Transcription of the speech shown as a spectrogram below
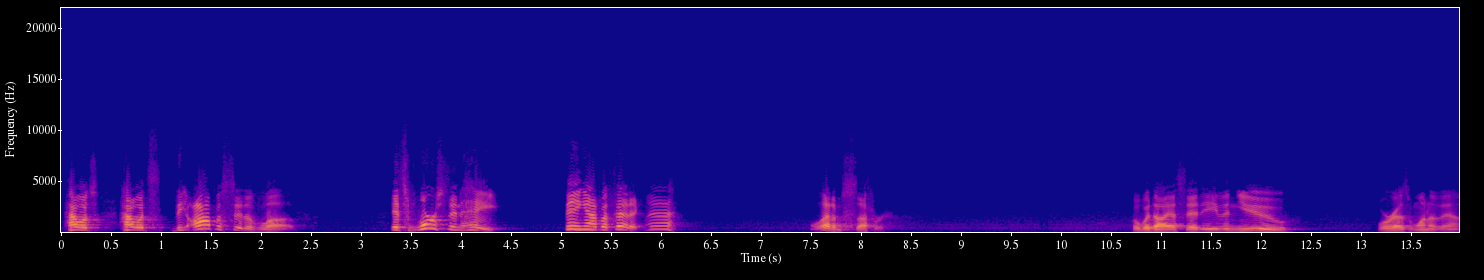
How it's, how it's the opposite of love. It's worse than hate. Being apathetic, eh, let them suffer. Obadiah said, Even you were as one of them.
